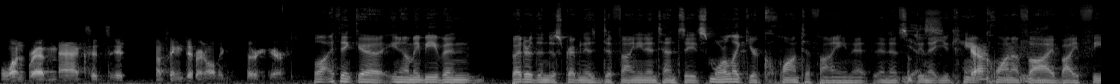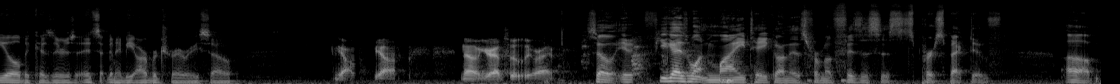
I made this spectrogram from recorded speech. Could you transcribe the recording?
one rep max. It's it's something different altogether here. Well, I think uh, you know maybe even better than describing as defining intensity. It's more like you're quantifying it, and it's something yes. that you can't yeah. quantify by feel because there's it's going to be arbitrary. So. Yeah, yeah. No, you're absolutely right. So, if you guys want my take on this from a physicist's perspective, um,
